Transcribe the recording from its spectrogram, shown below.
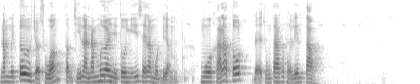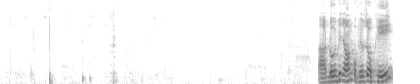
54 trở xuống thậm chí là 50 thì tôi nghĩ sẽ là một điểm mua khá là tốt để chúng ta có thể lên tàu. À, đối với nhóm cổ phiếu dầu khí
